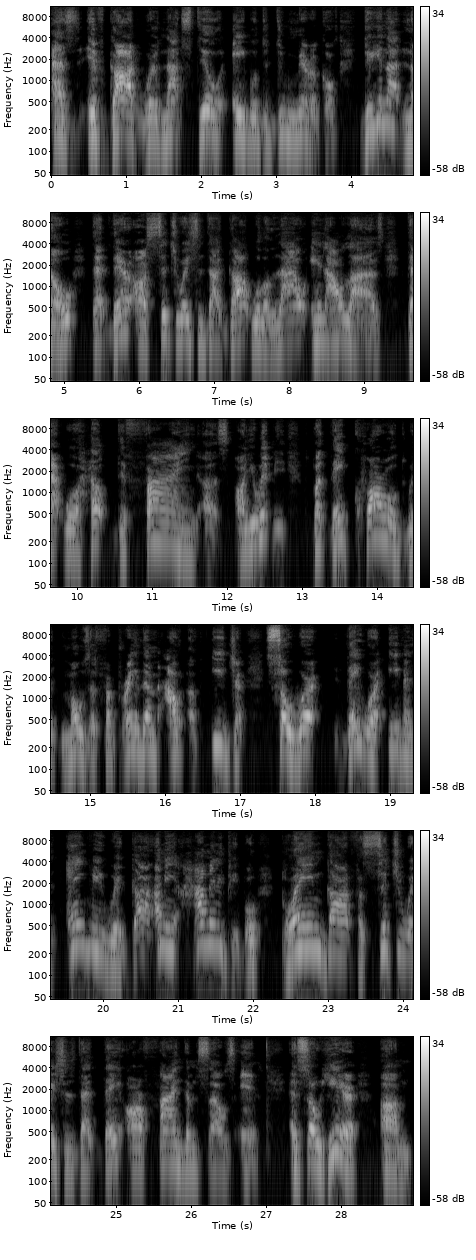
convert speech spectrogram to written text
as if God were not still able to do miracles. Do you not know that there are situations that God will allow in our lives that will help define us? Are you with me? But they quarreled with Moses for bringing them out of Egypt. So were they were even angry with God. I mean, how many people blame God for situations that they are find themselves in? And so here, um,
